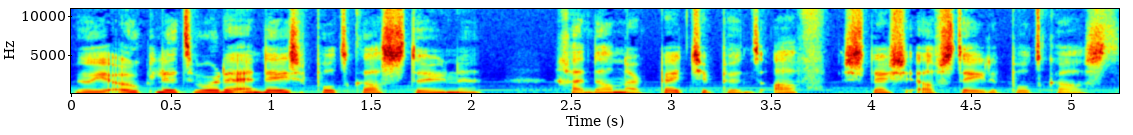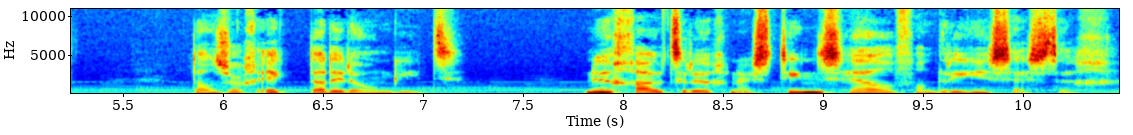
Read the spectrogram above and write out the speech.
Wil je ook lid worden en deze podcast steunen? Ga dan naar petje.af slash elfstedenpodcast. Dan zorg ik dat dit omgiet. Nu gauw terug naar Stiens Hel van 63.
